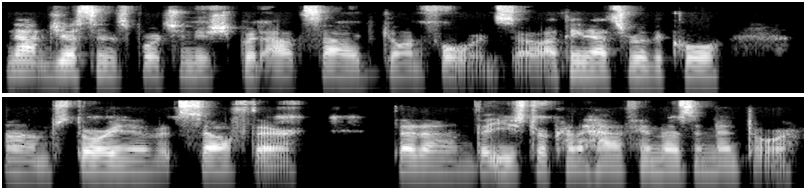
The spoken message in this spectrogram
not just in the sports industry but outside going forward. So i think that's really cool um, story in of itself there that um that you still kind of have him as a mentor?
